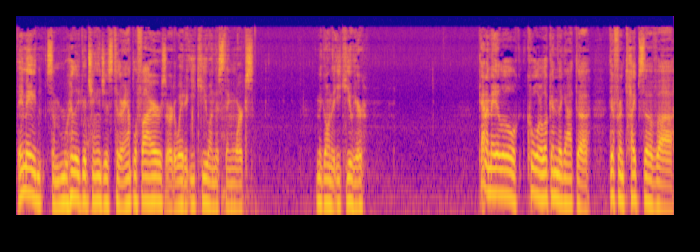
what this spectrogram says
They made some really good changes to their amplifiers or the way the EQ on this thing works. Let me go into EQ here kind of made it a little cooler looking. They got uh, different types of, uh,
